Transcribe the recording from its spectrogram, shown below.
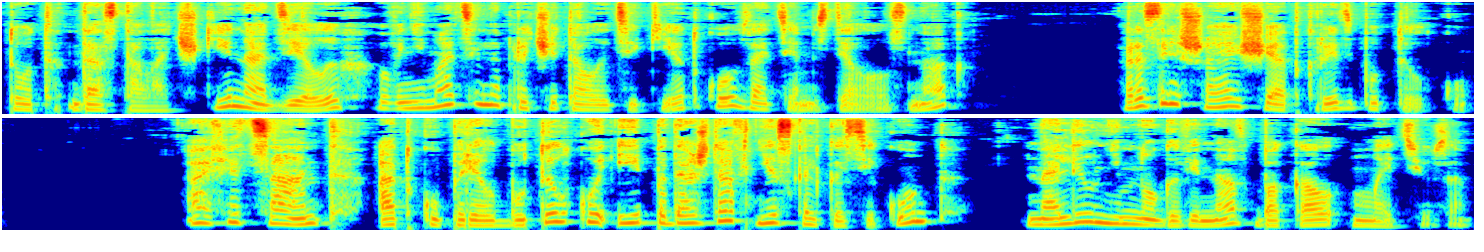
Тот достал очки, надел их, внимательно прочитал этикетку, затем сделал знак, разрешающий открыть бутылку. Официант откупорил бутылку и, подождав несколько секунд, налил немного вина в бокал Мэтьюза.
